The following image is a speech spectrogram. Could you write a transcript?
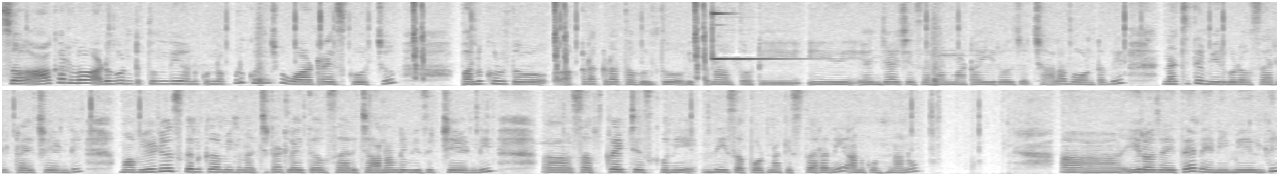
సో ఆఖరిలో అడుగుంటుతుంది అనుకున్నప్పుడు కొంచెం వాటర్ వేసుకోవచ్చు. పలుకులతో అక్కడక్కడ తగులుతూ విత్తనాలతోటి ఈ ఎంజాయ్ చేశాను అనమాట ఈరోజు చాలా బాగుంటుంది. నచ్చితే మీరు కూడా ఒకసారి ట్రై చేయండి. మా వీడియోస్ కనుక మీకు నచ్చినట్లయితే ఒకసారి ఛానల్ని విజిట్ చేయండి. సబ్స్క్రైబ్ చేసుకొని మీ సపోర్ట్ నాకు ఇస్తారని అనుకుంటున్నాను. ఈరోజైతే ఈరోజు అయితే నేను ఈ మీల్ది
